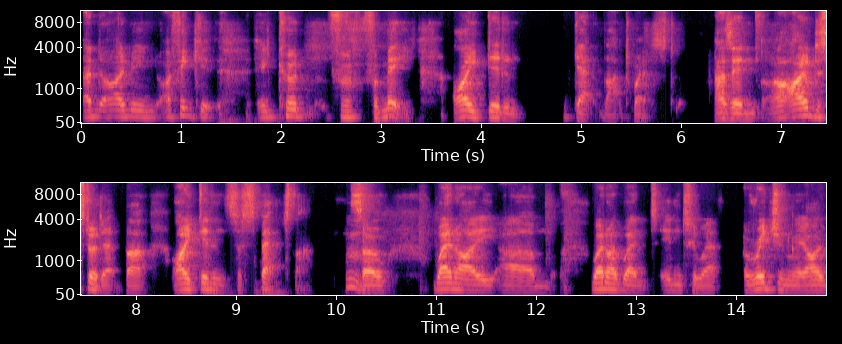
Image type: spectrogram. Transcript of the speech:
and I mean, I think it it could for for me. I didn't get that twist, as in I understood it, but I didn't suspect that. Hmm. So when I um when I went into it originally, I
